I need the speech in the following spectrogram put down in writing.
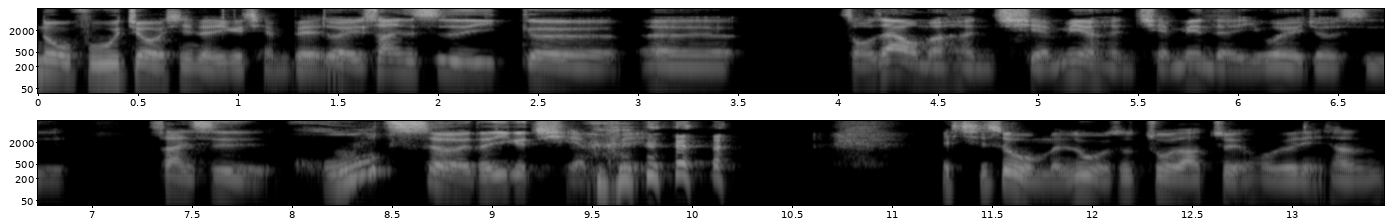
诺夫救星的一个前辈，对，算是一个呃，走在我们很前面、很前面的一位，就是算是胡扯的一个前辈。哎、欸，其实我们如果说做到最后，有点像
